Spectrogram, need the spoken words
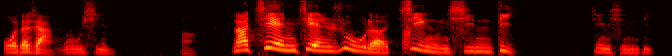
我的染污心啊？那渐渐入了静心地，静心地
